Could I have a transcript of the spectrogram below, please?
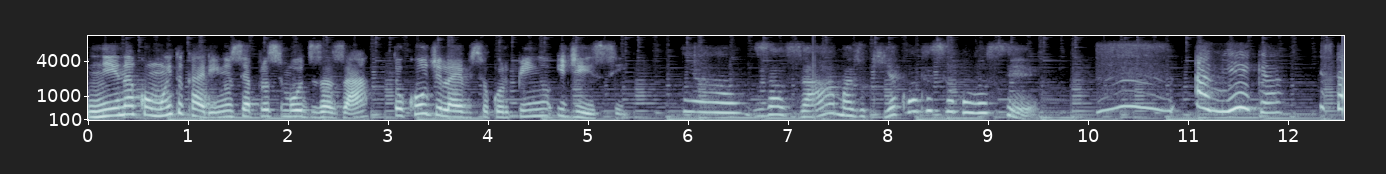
Nina, com muito carinho, se aproximou de Zazá, tocou de leve seu corpinho e disse: Miau, Zazá, mas o que aconteceu com você? Amiga, está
